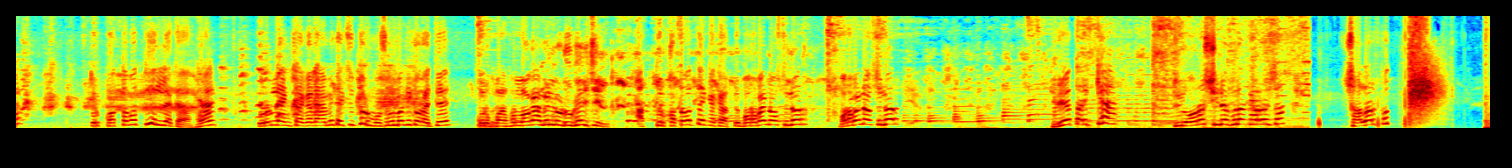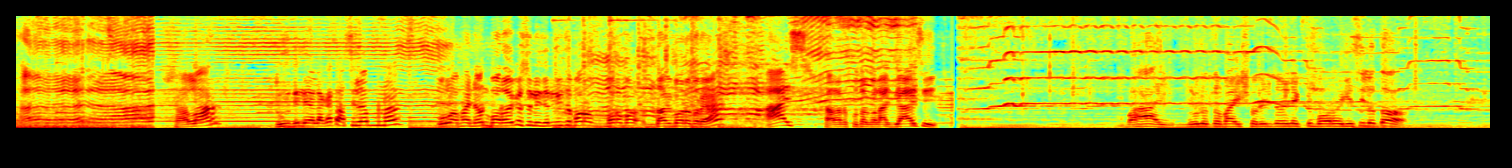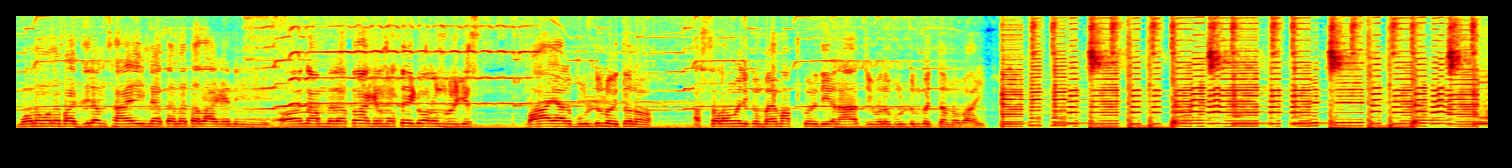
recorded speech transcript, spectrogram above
তোর কথাবার্তা এর লেখা হ্যাঁ? তোর ল্যাংটা গেলে আমি দেখছি তোর মুসলমানি করাইতে তোর বাপের লগে আমি লুডু খেলছি আর তোর কথাবার্তা কাকা তুই বড় ভাই নসিনর বড় ভাই নসিনর তারিখ? তুই অন সিনে ফুলা খারাপ শালার পুত শালার দুদিন এলাকাতে আসিলাম না। পোলা ভাই নন বড় হয়ে গেছে নিজের নিজে বড় বড় দাবি বড় করে হ্যাঁ? আইস শালার পুতা গল আজ আইছি ভাই মূলত ভাই শরীর টরিল একটু বড় হয়ে গেছিল তো। মনে মনে বাজছিলাম ছাই নেতা নেতা লাগেনি। অন আপনারা তো আগের মতোই গরম রয়ে গেছে। ভাই আর বুলটুল হইতো না। আসসালামু আলাইকুম ভাই মাফ করে দিয়ে না আর জীবনে বুলটুল করতাম না ভাই।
